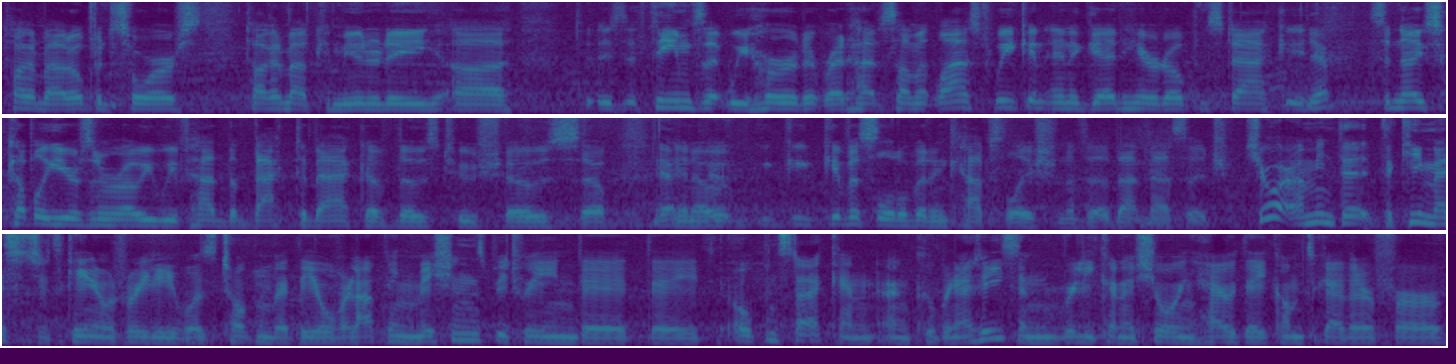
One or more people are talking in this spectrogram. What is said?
talking about open source, talking about community, uh, themes that we heard at Red Hat Summit last week and, and again here at OpenStack. Yep. It's a nice couple of years in a row we've had the back-to-back -back of those two shows, so yep. you know, yep. give us a little bit of encapsulation of, that message. Sure, I mean the, the key message of the keynote really was talking about the overlapping missions between the, the OpenStack and, and Kubernetes and really kind of showing how they come together for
